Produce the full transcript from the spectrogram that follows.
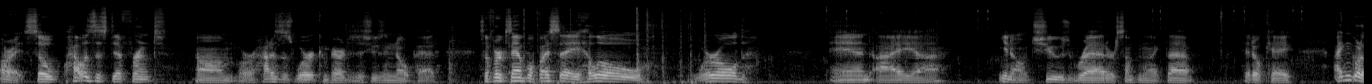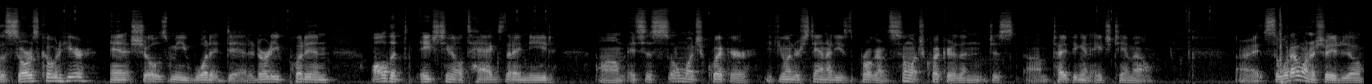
Alright, so how is this different, um, or how does this work compared to just using Notepad? So for example, if I say hello world and I, uh, you know, choose red or something like that, hit OK, I can go to the source code here and it shows me what it did. It already put in all the HTML tags that I need. Um, it's just so much quicker. If you understand how to use the program, it's so much quicker than just um, typing in HTML. Alright, so what I want to show you to do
